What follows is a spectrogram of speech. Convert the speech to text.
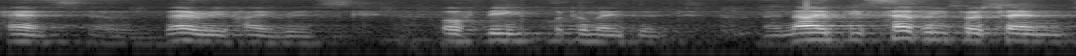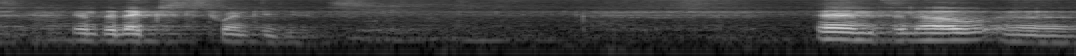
has a very high risk of being automated, 97% in the next 20 years. And now uh,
